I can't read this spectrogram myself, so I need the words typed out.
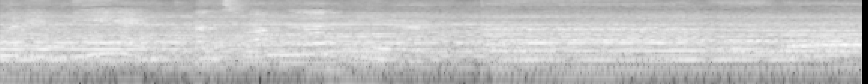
Merinding. Bagus banget. Iya. Oh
